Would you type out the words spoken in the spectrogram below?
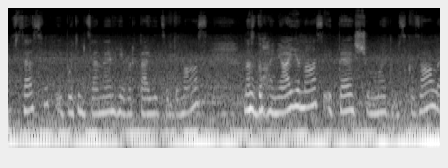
у всесвіт, і потім ця енергія вертається до нас, нас доганяє нас, і те, що ми там сказали,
